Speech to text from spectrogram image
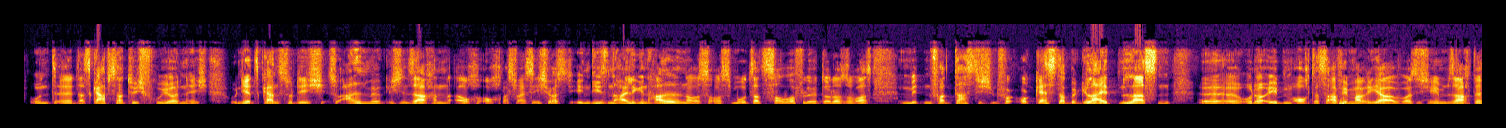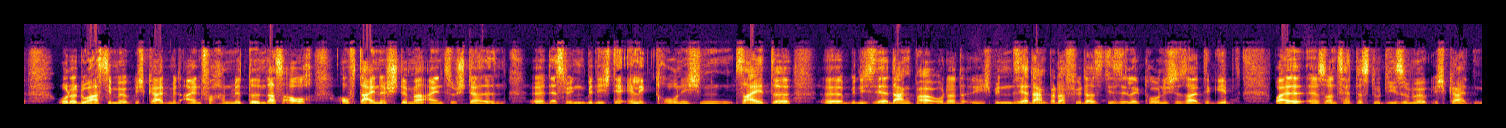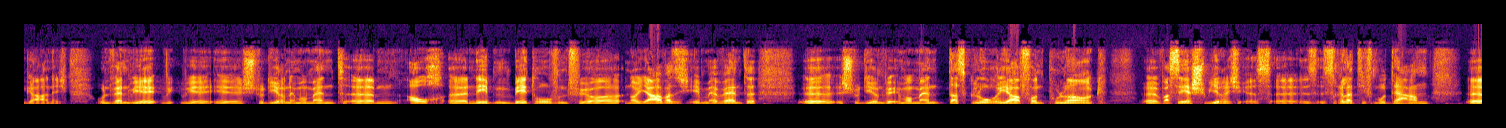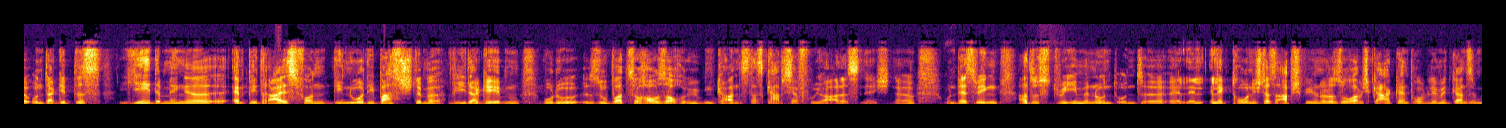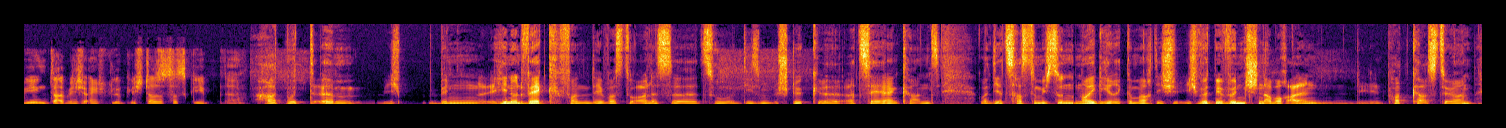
Und äh, das gab es natürlich früher nicht. Und jetzt kannst du dich zu allen möglichen Sachen, auch, auch was weiß ich was, in diesen heiligen Hallen aus, aus Mozarts Zauberflöte oder sowas, mit einem fantastischen Orchester begleiten lassen. Äh, oder eben auch das Ave Maria, was ich eben sagte. Oder du hast die Möglichkeit, mit einfachen Mitteln das auch auf deine Stimme einzustellen. Äh, deswegen bin ich der elektronischen Seite äh, bin ich sehr dankbar oder ich bin sehr dankbar dafür, dass es diese elektronische Seite gibt, weil äh, sonst hättest du diese Möglichkeiten gar nicht. Und wenn wir, wir äh, studieren im Moment ähm, auch äh, neben Beethoven für Neujahr, was ich eben erwähnte, äh, studieren wir im Moment das Gloria von Poulenc, was sehr schwierig ist. Äh, es ist relativ modern äh, und da gibt es jede Menge MP3s von, die nur die Bassstimme wiedergeben, wo du super zu Hause auch üben kannst. Das gab es ja früher alles nicht. Ne? Und deswegen, also streamen und, und elektronisch das abspielen oder so, habe ich gar kein Problem mit. Ganz im Gegenteil, bin ich eigentlich glücklich, dass es das gibt. Ne? Hartmut, ähm, ich bin hin und weg von dem, was du alles äh, zu diesem Stück äh, erzählen kannst. Und jetzt hast du mich so neugierig gemacht. Ich, ich würde mir wünschen, aber auch allen, die den Podcast hören,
